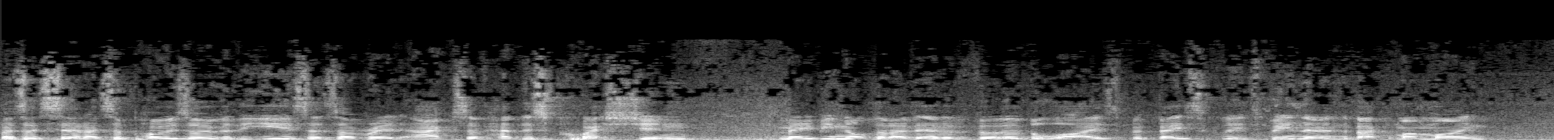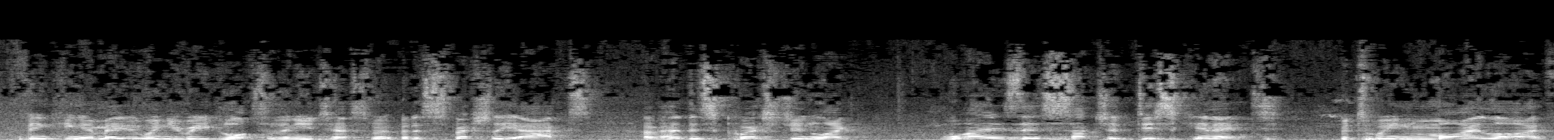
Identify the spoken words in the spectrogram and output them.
As I said, I suppose over the years as I've read Acts, I've had this question, maybe not that I've ever verbalized, but basically it's been there in the back of my mind, thinking, and maybe when you read lots of the New Testament, but especially Acts, I've had this question like, why is there such a disconnect between my life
